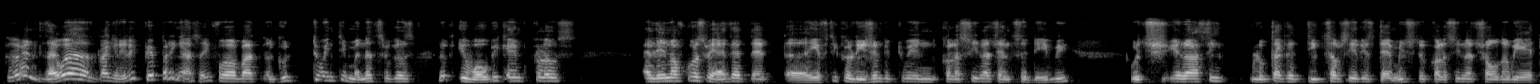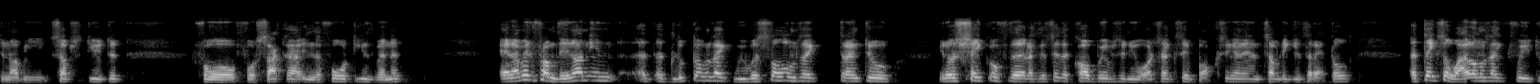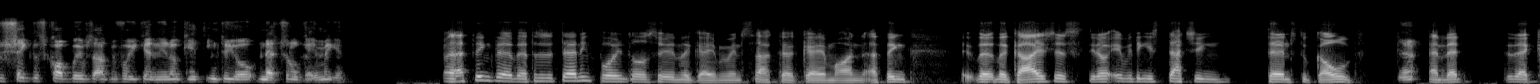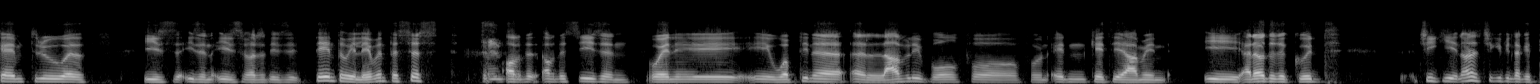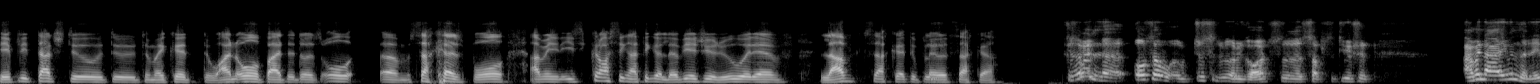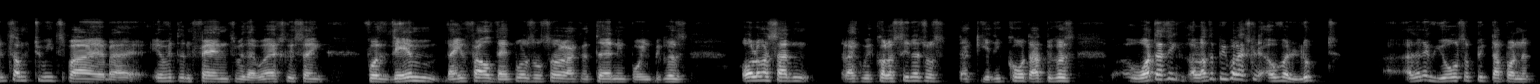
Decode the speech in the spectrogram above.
I mean, they were like really peppering us eh, for about a good 20 minutes because, look, Iwobi came close. And then, of course, we had that, that uh, hefty collision between Kolasinac and Sidibe, which, you know, I think looked like it did some serious damage to Kolasinac's shoulder. We had to now be substituted for, for Saka in the 14th minute. And I mean, from then on in, it, it looked almost like we were still almost like trying to, you know, shake off the like they say the cobwebs when you watch like say boxing and then somebody gets rattled. It takes a while, almost like for you to shake the cobwebs out before you can, you know, get into your natural game again. I think that that was a turning point also in the game when Saka came on. I think the the guys just you know everything is touching turns to gold. Yeah. And that that came through with his his his was it his tenth or eleventh assist of the of the season when he he whipped in a, a lovely ball for for Eddie Nketiah. I mean, he I know it was a good cheeky, not a cheeky feed, like a definitely touch to to to make it one all, but it was all um, Saka's ball. I mean, he's crossing. I think Olivier Giroud would have loved Saka to play with Saka. Because I mean, uh, also just in regards to the substitution, I mean, I even read some tweets by by Everton fans where they were actually saying for them they felt that was also like a turning point because all of a sudden, like with Kolasinac was like getting caught out because what I think a lot of people actually overlooked. I don't know if you also picked up on it.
